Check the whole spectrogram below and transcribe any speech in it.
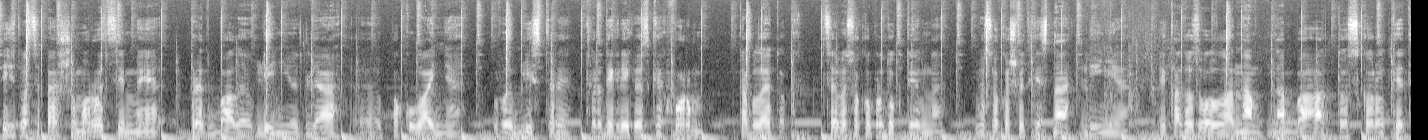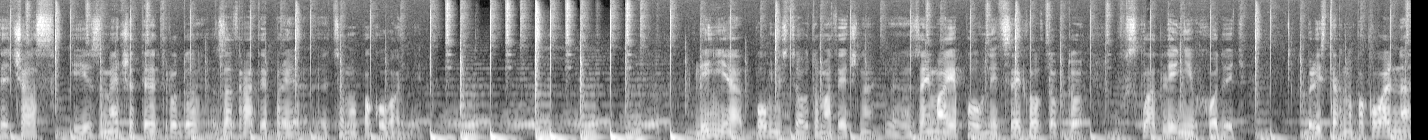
2021 році ми придбали лінію для е, пакування в блістери твердих лікарських форм таблеток. Це високопродуктивна, високошвидкісна лінія, яка дозволила нам набагато скоротити час і зменшити трудозатрати при е, цьому пакуванні. Лінія повністю автоматична, е, займає повний цикл, тобто в склад лінії входить блістерно-пакувальна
